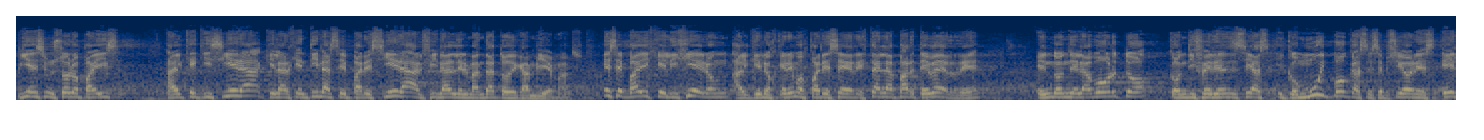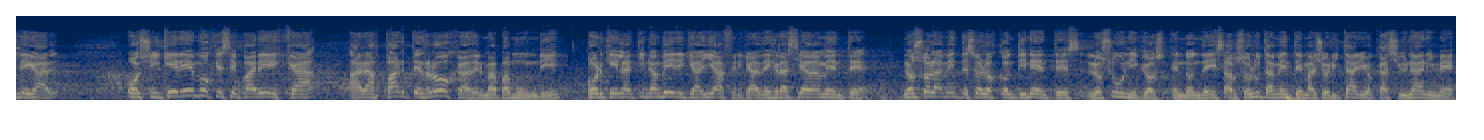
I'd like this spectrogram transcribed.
piense un solo país al que quisiera que la Argentina se pareciera al final del mandato de Cambiemos. Ese país que eligieron, al que nos queremos parecer, está en la parte verde, en donde el aborto, con diferencias y con muy pocas excepciones, es legal, o si queremos que se parezca a las partes rojas del mapamundi, porque Latinoamérica y África, desgraciadamente, no solamente son los continentes los únicos en donde es absolutamente mayoritario, casi unánime,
